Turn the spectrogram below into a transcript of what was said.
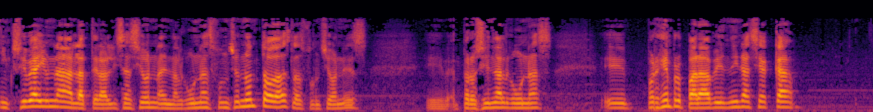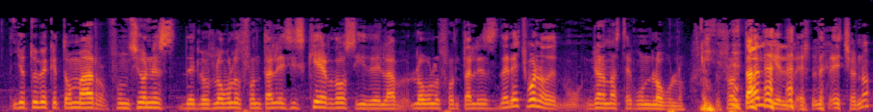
inclusive hay una lateralización en algunas funciones, no en todas las funciones, eh, pero sí en algunas. Eh, por ejemplo, para venir hacia acá, yo tuve que tomar funciones de los lóbulos frontales izquierdos y de los lóbulos frontales derechos. Bueno, yo nada más tengo un lóbulo, el frontal y el, el derecho, ¿no?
